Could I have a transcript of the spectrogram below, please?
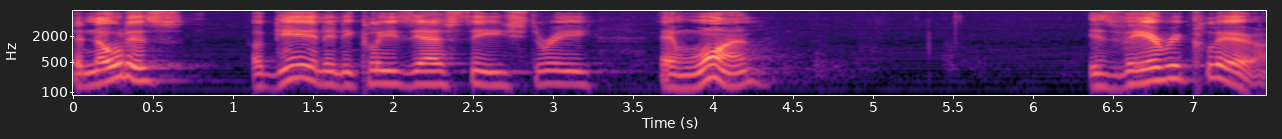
And notice again in Ecclesiastes 3 and 1 is very clear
